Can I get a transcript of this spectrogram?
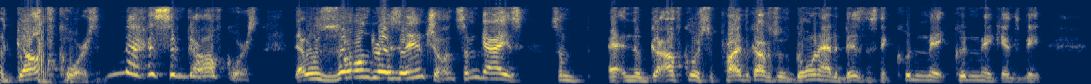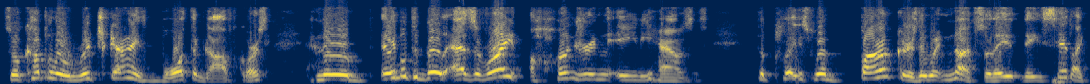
a golf course, massive golf course that was zoned residential. And some guys, some, and the golf course, the private golf course was going out of business. They couldn't make, couldn't make ends meet. So a couple of rich guys bought the golf course and they were able to build, as of right, 180 houses. The place went bonkers. They went nuts. So they, they said, like,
